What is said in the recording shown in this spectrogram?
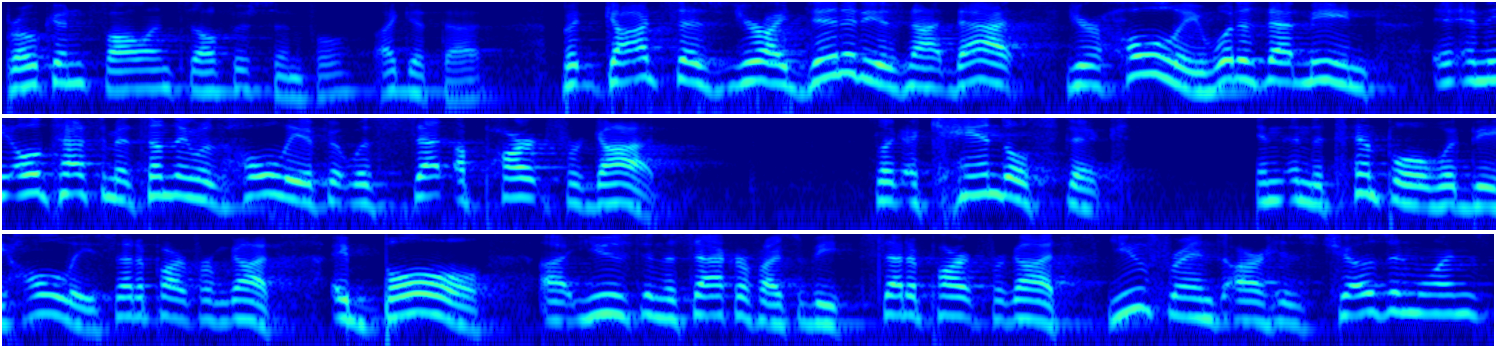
Broken, fallen, selfish, sinful. I get that. But God says your identity is not that. You're holy. What does that mean? In, in, the Old Testament, something was holy if it was set apart for God. It's like a candlestick in, in the temple would be holy, set apart from God. A bowl uh, used in the sacrifice would be set apart for God. You, friends, are His chosen ones,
